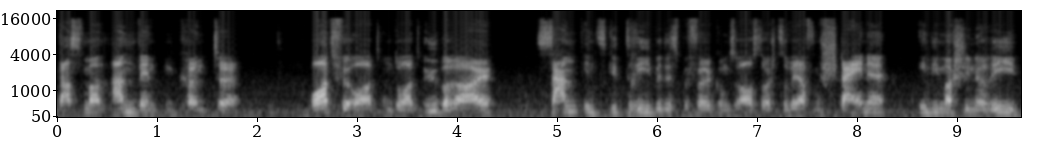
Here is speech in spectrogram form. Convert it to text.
das man anwenden könnte. Ort für Ort und dort überall Sand ins Getriebe des Bevölkerungsaustauschs zu werfen, Steine in die Maschinerie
